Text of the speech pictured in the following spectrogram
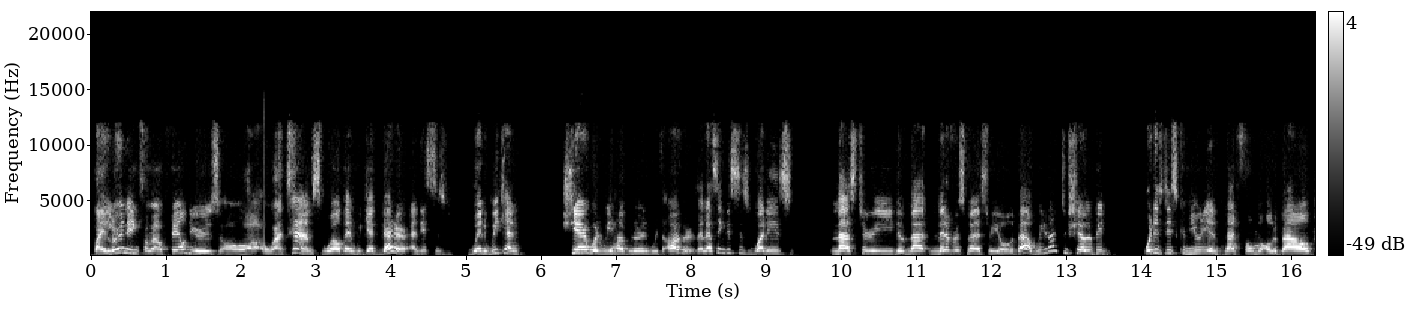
by learning from our failures or, or attempts, well, then we get better. And this is when we can share what we have learned with others. And I think this is what is mastery, the ma- metaverse mastery all about. We like to share a bit what is this community and platform all about?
